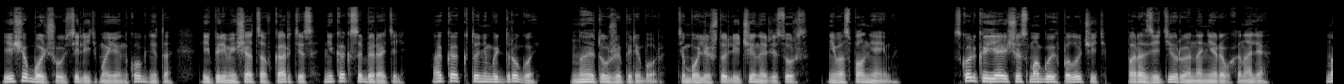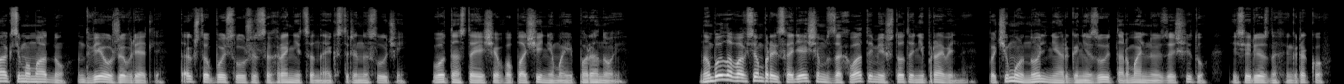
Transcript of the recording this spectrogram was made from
Еще больше усилить моё инкогнито и перемещаться в Картис не как собиратель, а как кто-нибудь другой. Но это уже перебор, тем более что личина — ресурс невосполняемый. Сколько я еще смогу их получить, паразитируя на нервах Аналя? Максимум одну, две уже вряд ли, так что пусть лучше сохранится на экстренный случай. Вот настоящее воплощение моей паранойи. Но было во всем происходящем с захватами что-то неправильное. Почему ноль не организует нормальную защиту и серьезных игроков?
